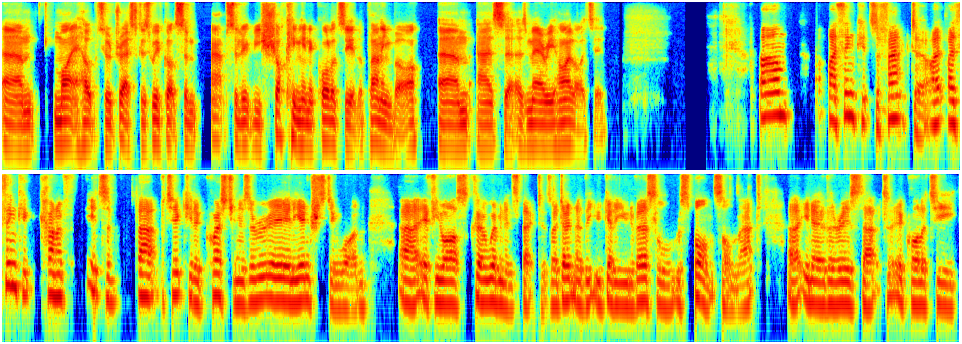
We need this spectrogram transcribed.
um, might help to address? Because we've got some absolutely shocking inequality at the planning bar, um, as uh, as Mary highlighted. Um, I think it's a factor. I, I think it kind of it's a that particular question is a really interesting one. Uh, if you ask uh, women inspectors, I don't know that you'd get a universal response on that. Uh, you know, there is that equality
